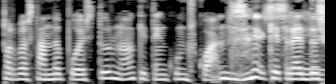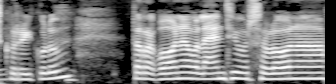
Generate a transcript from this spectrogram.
per bastant de puestos, no? Aquí tenc uns quants que he tret sí. del currículum. Tarragona, València, Barcelona,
